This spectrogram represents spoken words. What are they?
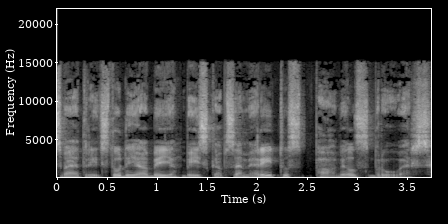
Svētrīt studijā bija bīskaps emeritus Pāvils Brūvers.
